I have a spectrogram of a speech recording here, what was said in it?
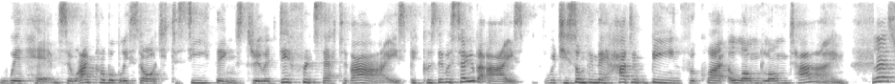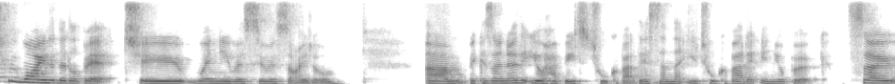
with him. So I probably started to see things through a different set of eyes because they were sober eyes, which is something they hadn't been for quite a long, long time. Let's rewind a little bit to when you were suicidal. Um, because I know that you're happy to talk about this and that you talk about it in your book. So,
